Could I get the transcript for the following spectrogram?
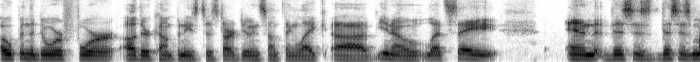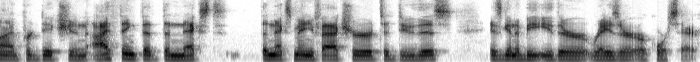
open the door for other companies to start doing something like, uh, you know, let's say, and this is this is my prediction. I think that the next the next manufacturer to do this is going to be either Razer or Corsair.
